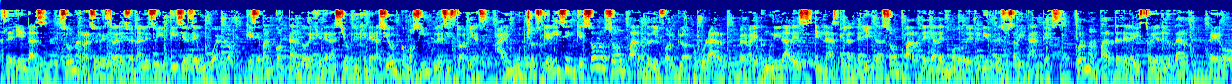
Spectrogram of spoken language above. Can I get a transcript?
Las leyendas son narraciones tradicionales ficticias de un pueblo que se van contando de generación en generación como simples historias. Hay muchos que dicen que solo son parte del folclore popular, pero hay comunidades en las que las leyendas son parte ya del modo de vivir de sus habitantes. Forman parte de la historia del lugar, pero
